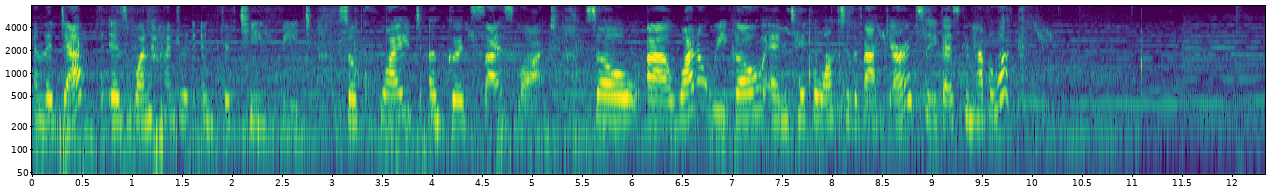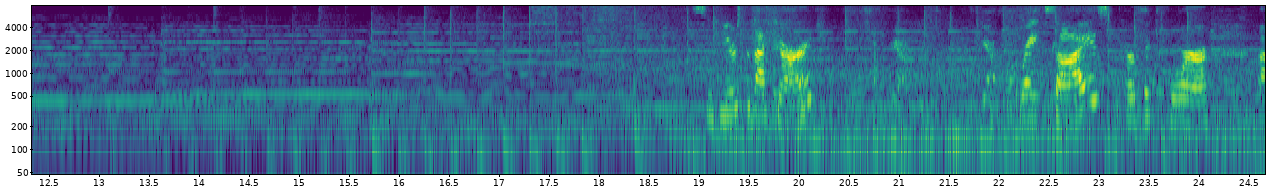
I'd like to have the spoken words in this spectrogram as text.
and the depth is 115 feet. So quite a good size lot. So uh, why don't we go and take a walk to the backyard so you guys can have a look. So here's the backyard. Great size, perfect for uh,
